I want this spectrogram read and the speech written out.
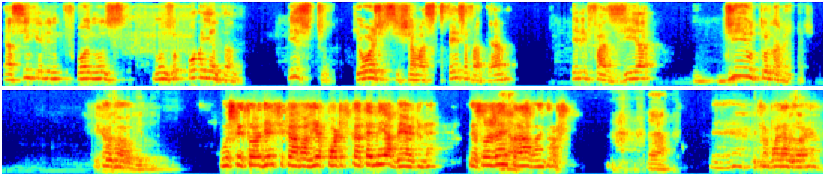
é assim que ele foi nos, nos orientando. Isso, que hoje se chama assistência fraterna, ele fazia diuturnamente. Ficava, o escritório dele ficava ali, a porta ficava até meio aberta, né? A pessoa já é. entrava, entrava. É. É, o trabalhador, né?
